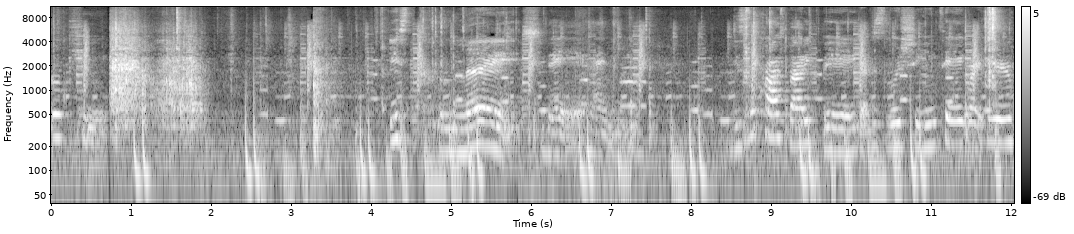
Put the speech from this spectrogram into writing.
So cute. It's clutch bag, honey. This is a crossbody bag. Got this little Shein tag right here.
